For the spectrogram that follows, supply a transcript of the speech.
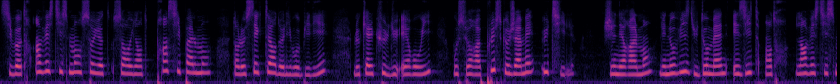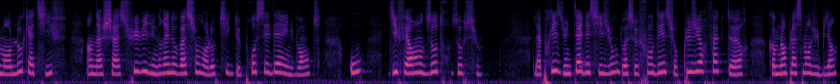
Si votre investissement s'oriente principalement dans le secteur de l'immobilier, le calcul du ROI vous sera plus que jamais utile. Généralement, les novices du domaine hésitent entre l'investissement locatif, un achat suivi d'une rénovation dans l'optique de procéder à une vente, ou différentes autres options. La prise d'une telle décision doit se fonder sur plusieurs facteurs comme l'emplacement du bien,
